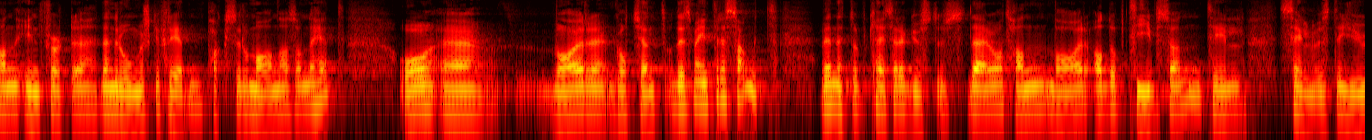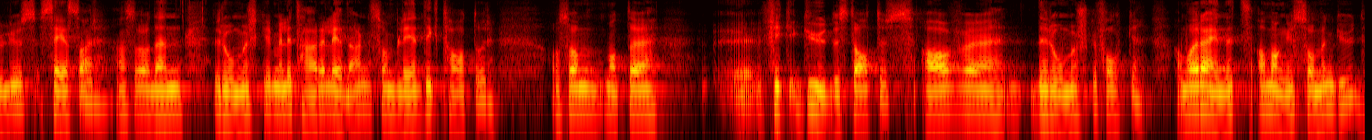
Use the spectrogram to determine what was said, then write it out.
Han innførte den romerske freden, Pax Romana, som det het, og eh, var godt kjent. Og Det som er interessant ved nettopp keiser Augustus, det er jo at han var adoptivsønnen til selveste Julius Cæsar, altså den romerske militære lederen som ble diktator. og som måte eh, fikk gudestatus av eh, det romerske folket. Han var regnet av mange som en gud.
